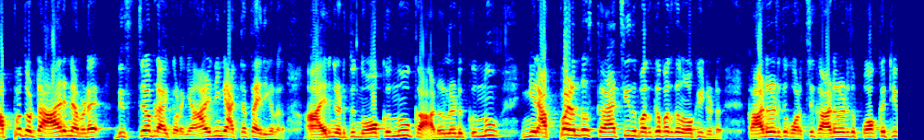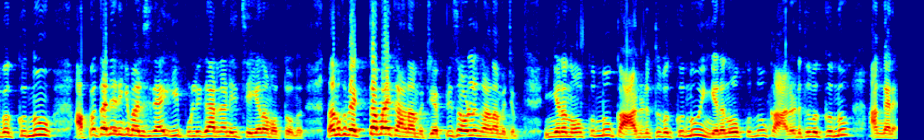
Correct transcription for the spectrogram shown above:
അപ്പം തൊട്ട് ആര്യൻ അവിടെ ഡിസ്റ്റർബ്ഡ് ആയി തുടങ്ങി. ആര്യൻ ഇങ്ങനെ അറ്റത്തായിരിക്കണത് ആര്യൻ എടുത്ത് നോക്കുന്നു കാർഡുകൾ എടുക്കുന്നു. ഇങ്ങനെ അപ്പോഴെന്തോ സ്ക്രാച്ച് ചെയ്ത് പതുക്കെ പതുക്കെ നോക്കിയിട്ടുണ്ട്. കാർഡുകൾ എടുത്ത് കുറച്ച് കാർഡുകൾ എടുത്ത് പോക്കറ്റിൽ വെക്കുന്നു. അപ്പം തന്നെ എനിക്ക് മനസ്സിലായി ഈ പുള്ളിക്കാരനാണ് ഇത് ചെയ്യണം മൊത്തം ഒന്ന് നമുക്ക് വ്യക്തമായി കാണാൻ പറ്റും എപ്പിസോഡിലും കാണാൻ പറ്റും. ഇങ്ങനെ നോക്കുന്നു കാർഡ് എടുത്ത് വെക്കുന്നു ഇങ്ങനെ നോക്കുന്നു കാർഡ് എടുത്ത് വെക്കുന്നു. അങ്ങനെ.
